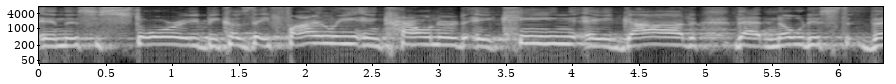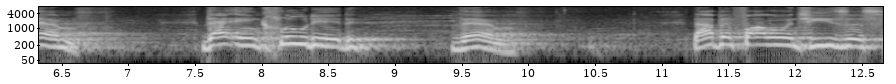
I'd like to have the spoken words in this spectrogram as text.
in this story because they finally encountered a king, a God that noticed them, that included them. Now, I've been following Jesus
